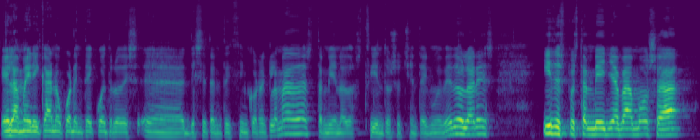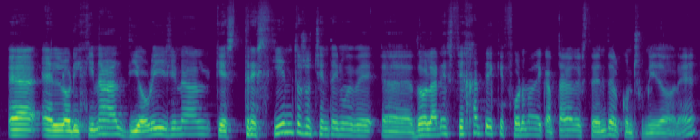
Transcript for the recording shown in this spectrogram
el americano 44 de, de 75 reclamadas, también a 289 dólares, y después también ya vamos a eh, el original, The Original, que es 389 eh, dólares. Fíjate qué forma de captar el excedente del consumidor. ¿eh?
